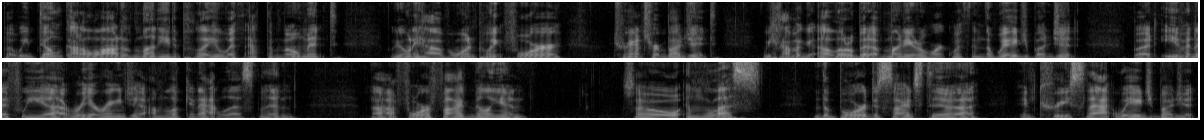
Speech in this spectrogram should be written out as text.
but we don't got a lot of money to play with at the moment. We only have 1.4 transfer budget. We have a, a, little bit of money to work with in the wage budget, but even if we uh, rearrange it, I'm looking at less than uh, 4 or 5 million. So, unless the board decides to uh, increase that wage budget,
